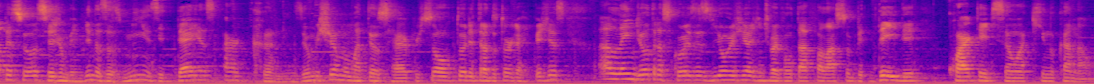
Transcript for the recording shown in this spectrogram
pessoas, sejam bem-vindas às minhas ideias arcanas. Eu me chamo Matheus Harper, sou autor e tradutor de RPGs, além de outras coisas, e hoje a gente vai voltar a falar sobre D&D quarta edição aqui no canal.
